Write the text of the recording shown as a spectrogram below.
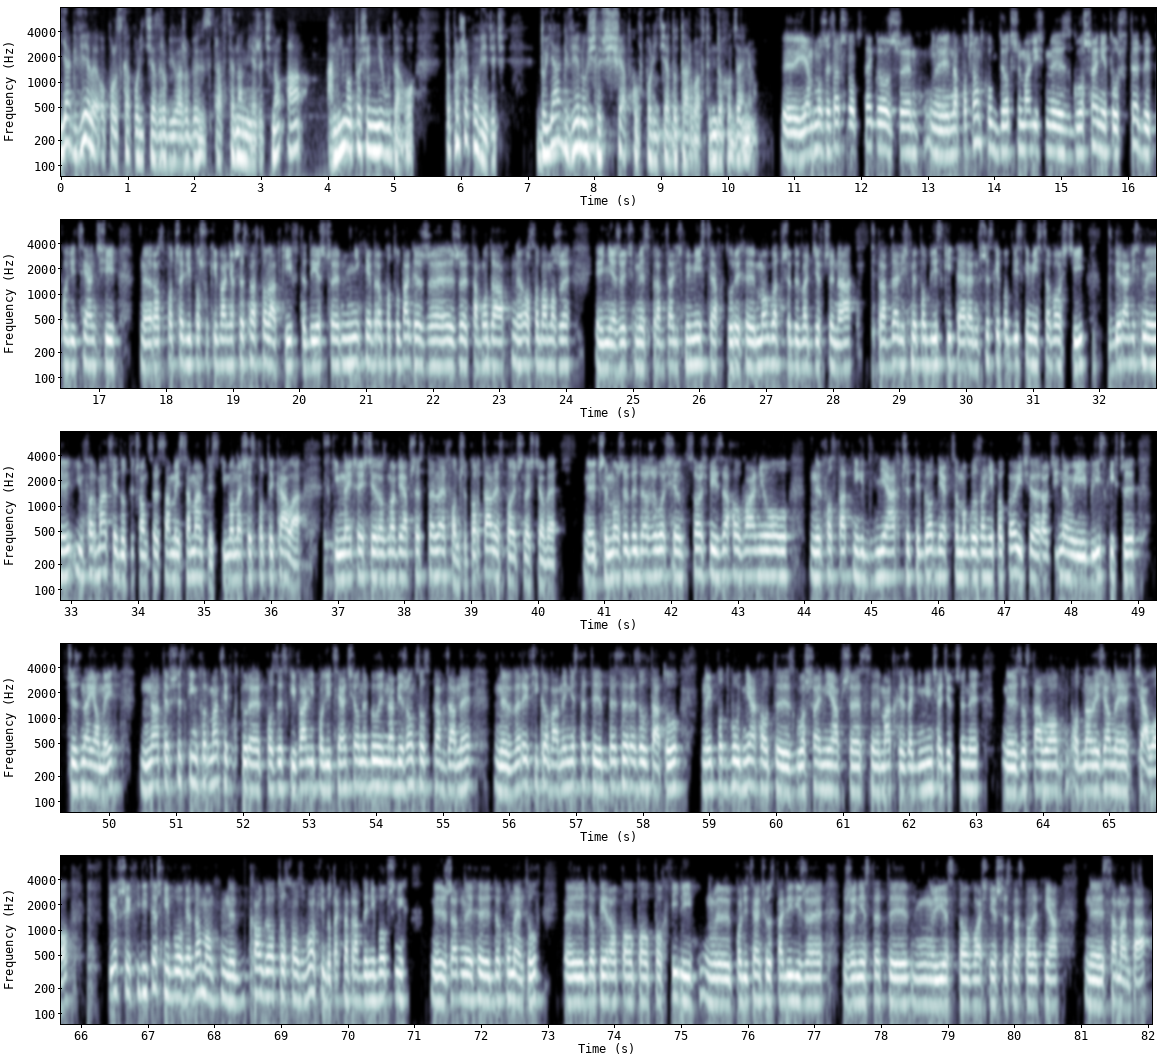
jak wiele opolska policja zrobiła, żeby sprawcę namierzyć. No a, a mimo to się nie udało. To proszę powiedzieć, do jak wielu świadków policja dotarła w tym dochodzeniu? Y, ja może zacznę od tego, że y, na początku, gdy otrzymaliśmy zgłoszenie, to już wtedy policjanci y, rozpoczęli poszukiwania szesnastolatki. Wtedy jeszcze nikt nie brał pod uwagę, że, że ta młoda osoba może nie żyć. My sprawdzaliśmy miejsca, w których mogła przebywać dziewczyna, sprawdzaliśmy pobliski teren, wszystkie pobliskie miejscowości, zbieraliśmy informacje dotyczące samej Samanty, z kim ona się spotykała, z kim najczęściej rozmawiała przez telefon czy portale społecznościowe. Y, Czy może wydarzyło się coś w jej zachowaniu y, w ostatnich dniach czy tygodniach, co mogło zaniepokoić rodzinę, jej bliskich czy, czy znajomych? Na te wszystkie informacje, które pozyskiwali policjanci, one były na bieżąco sprawdzane, y, weryfikowane, niestety bez rezultatu. No i po dwóch dniach od zgłoszenia przez matkę zaginięcia dziewczyny zostało odnalezione ciało. W pierwszej chwili też nie było wiadomo, y, kogo to są zwłoki, bo tak naprawdę nie było przy nich y, żadnych y, dokumentów. Dopiero po, po, po chwili policjanci ustalili, że, że niestety jest to właśnie 16-letnia y, Samantha.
